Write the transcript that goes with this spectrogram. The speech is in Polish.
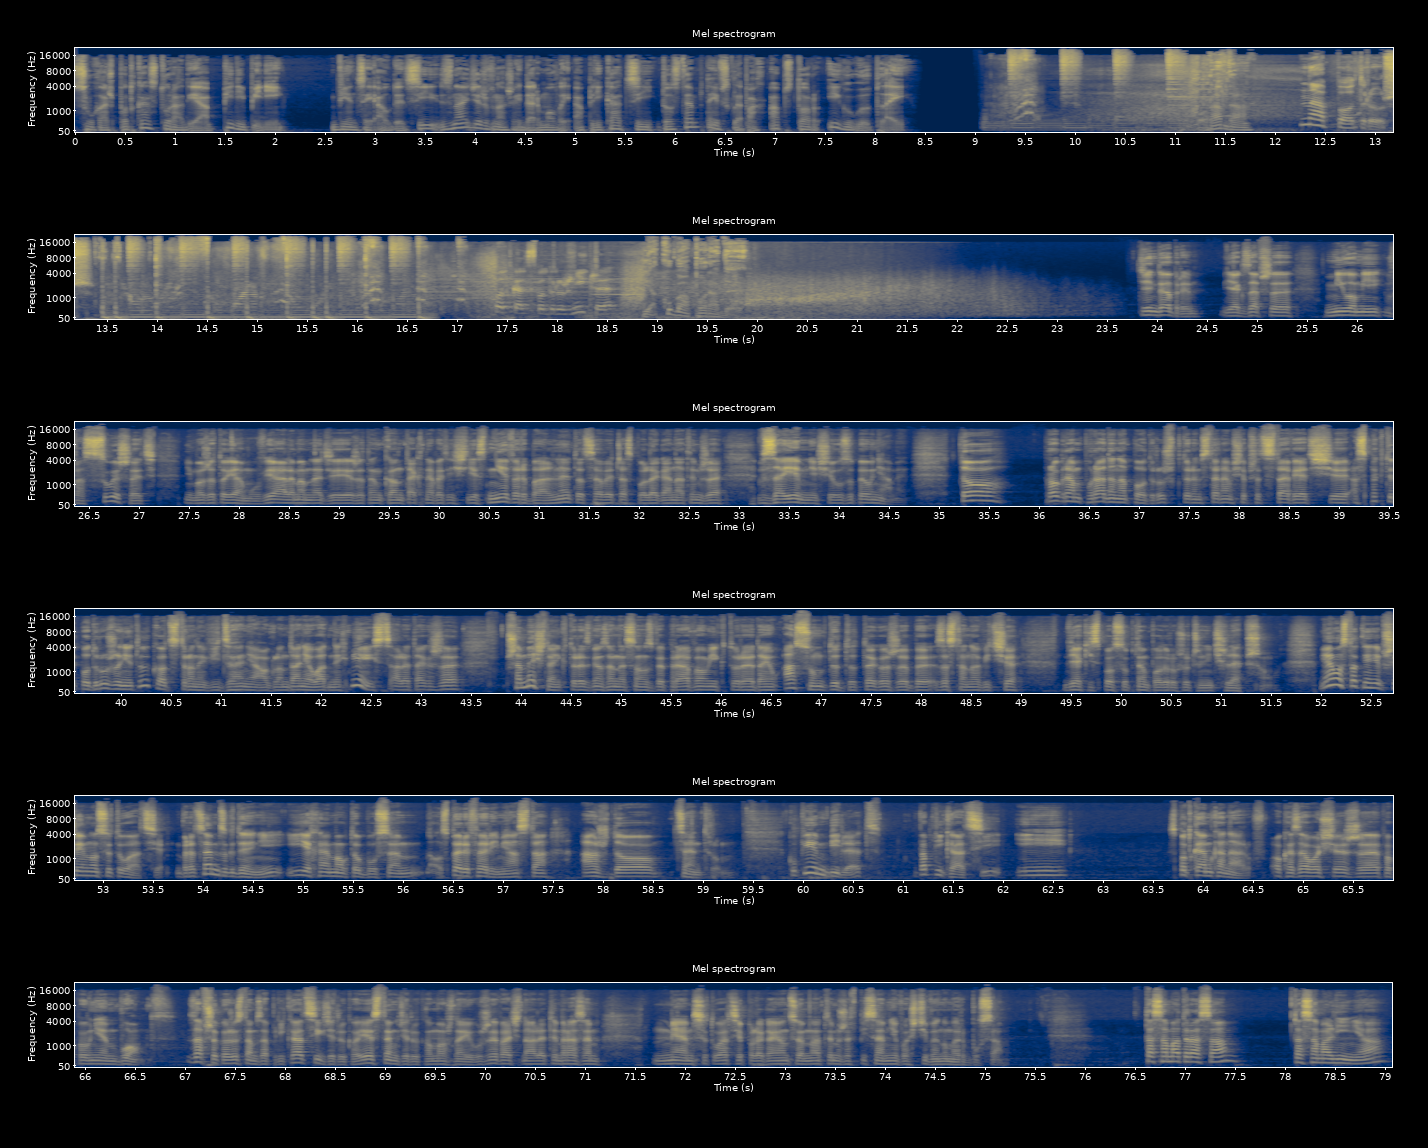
Słuchasz podcastu radia Pili Pili. Więcej audycji znajdziesz w naszej darmowej aplikacji dostępnej w sklepach App Store i Google Play. Porada na podróż. Podcast podróżniczy Jakuba Porady. Dzień dobry. Jak zawsze miło mi Was słyszeć, mimo że to ja mówię, ale mam nadzieję, że ten kontakt, nawet jeśli jest niewerbalny, to cały czas polega na tym, że wzajemnie się uzupełniamy. To Program Porada na Podróż, w którym staram się przedstawiać e, aspekty podróży nie tylko od strony widzenia, oglądania ładnych miejsc, ale także przemyśleń, które związane są z wyprawą i które dają asumpt do tego, żeby zastanowić się, w jaki sposób tę podróż uczynić lepszą. Miałem ostatnio nieprzyjemną sytuację. Wracałem z Gdyni i jechałem autobusem no, z peryferii miasta aż do centrum. Kupiłem bilet w aplikacji i Spotkałem kanarów. Okazało się, że popełniłem błąd. Zawsze korzystam z aplikacji, gdzie tylko jestem, gdzie tylko można jej używać, no ale tym razem miałem sytuację polegającą na tym, że wpisałem niewłaściwy numer busa. Ta sama trasa, ta sama linia,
